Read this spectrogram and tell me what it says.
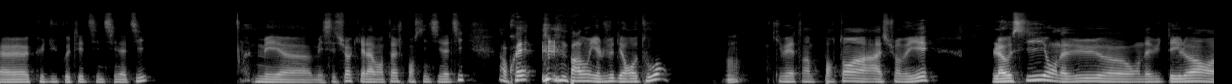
euh, que du côté de Cincinnati. Mais, euh, mais c'est sûr qu'il y a l'avantage pour Cincinnati. Après, pardon, il y a le jeu des retours mmh. qui va être important à, surveiller. Là aussi, on a vu, euh, on a vu Taylor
